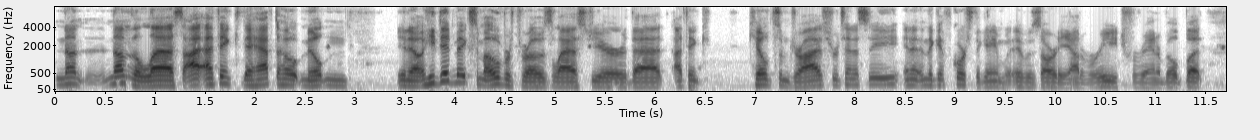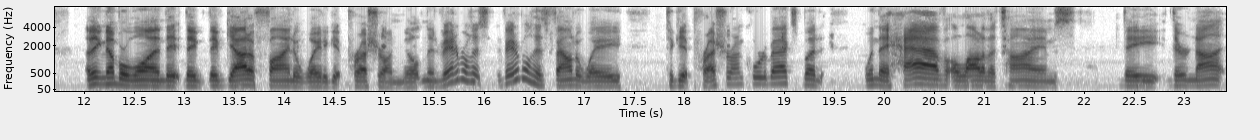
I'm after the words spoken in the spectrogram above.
none, nonetheless, I, I think they have to hope Milton you know, he did make some overthrows last year that I think killed some drives for Tennessee. And, and the, of course, the game it was already out of reach for Vanderbilt. But I think number one, they, they they've got to find a way to get pressure on Milton. And Vanderbilt has Vanderbilt has found a way to get pressure on quarterbacks, but when they have, a lot of the times they they're not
